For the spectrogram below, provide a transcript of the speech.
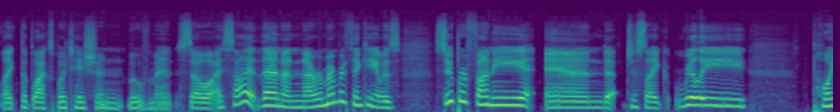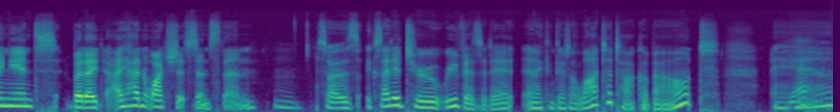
like the blaxploitation movement. So I saw it then, and I remember thinking it was super funny and just like really poignant. But I I hadn't watched it since then, mm. so I was excited to revisit it, and I think there's a lot to talk about. And Yeah.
